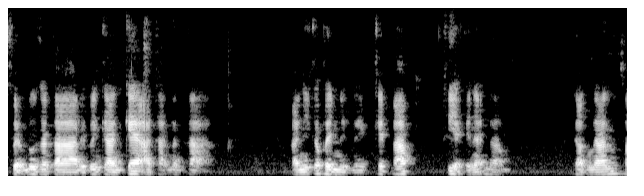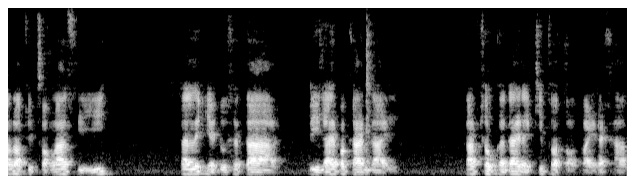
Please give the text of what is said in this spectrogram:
เสริมดวงชะตา หรือเป็นการแก้อาถรรพ์ต่างๆ อันนี้ก็เป็นหนึ่งในเคล็ดลับที่อยากจะแนะนำดังนั้นสำหรับ 12 ราศี รายละเอียดดวงชะตาดีร้ายประการใด รับชมกันได้ในคลิปต่อๆไปนะครับ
